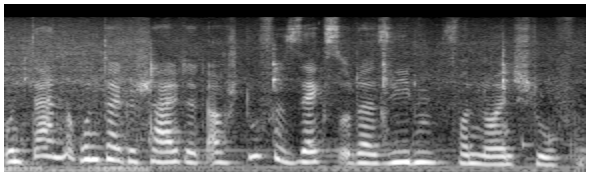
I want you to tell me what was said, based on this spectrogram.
und dann runtergeschaltet auf Stufe 6 oder 7 von 9 Stufen.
